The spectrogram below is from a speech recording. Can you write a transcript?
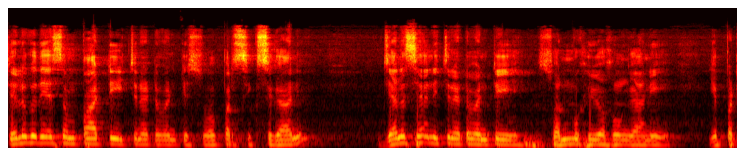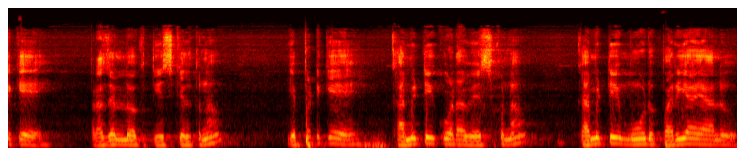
తెలుగుదేశం పార్టీ ఇచ్చినటువంటి సూపర్ సిక్స్ కానీ జనసేన ఇచ్చినటువంటి సన్ముఖ వ్యూహం కానీ ఇప్పటికే ప్రజల్లోకి తీసుకెళ్తున్నాం. ఇప్పటికే కమిటీ కూడా వేసుకున్నాం. కమిటీ మూడు పర్యాయాలు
